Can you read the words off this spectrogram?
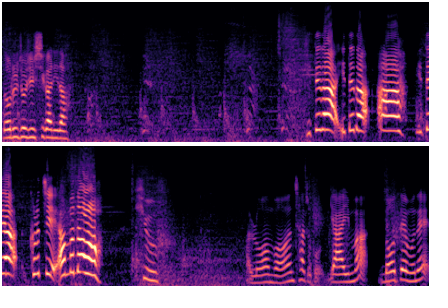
너를 조질 시간이다 이때다 이때다 아 이때야 그렇지 한 번 더 휴 발로 한번 차주고 야 임마 너 때문에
